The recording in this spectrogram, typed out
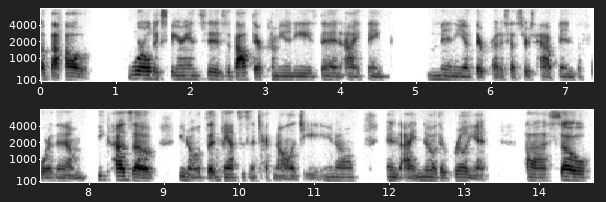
about world experiences, about their communities than I think many of their predecessors have been before them because of you know the advances in technology you know and i know they're brilliant. Uh, so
